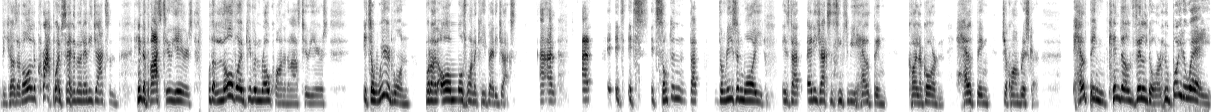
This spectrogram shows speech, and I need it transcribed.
because of all the crap I've said about Eddie Jackson in the past two years, the love I've given Roquan in the last two years. It's a weird one, but I'd almost want to keep Eddie Jackson, and and it's it's it's something that the reason why is that Eddie Jackson seems to be helping Kyler Gordon, helping Jaquan Brisker, helping Kindle Vildor, who, by the way,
